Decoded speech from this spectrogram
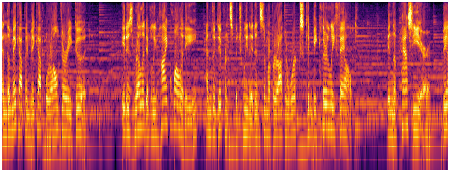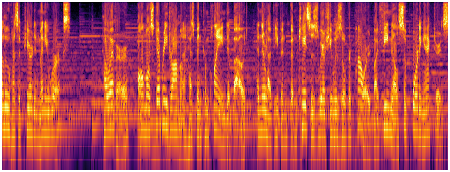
and the makeup and makeup were all very good. It is relatively high quality, and the difference between it and some of her other works can be clearly felt. In the past year, Bai Lu has appeared in many works, However, almost every drama has been complained about, and there have even been cases where she was overpowered by female supporting actors.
